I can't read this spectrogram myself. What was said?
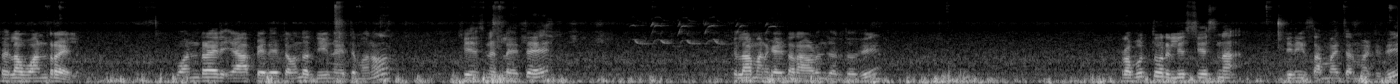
సో ఇలా one rail. One rail app ఏదైతే ఉందో దీన్ని అయితే మనం చేసినట్లయితే ఇలా మనకైతే రావడం జరుగుతుంది. ప్రభుత్వం రిలీజ్ చేసిన దీనికి సంబంధించి అనమాట ఇది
